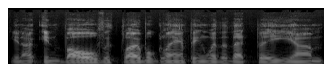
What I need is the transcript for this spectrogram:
you know, involved with global glamping, whether that be um,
